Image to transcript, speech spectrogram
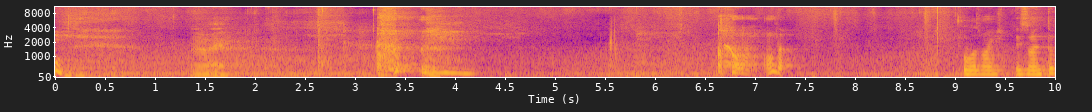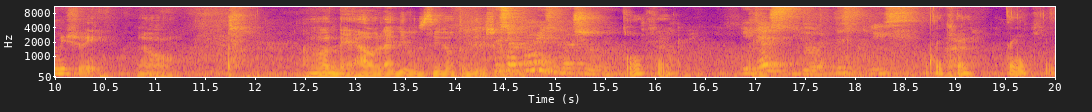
All right. Was my is my tummy showing? No. I'm not there. How will I be able to see your tummy? It's your tummy is not showing. Okay, It's just your this place. okay, thank you.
